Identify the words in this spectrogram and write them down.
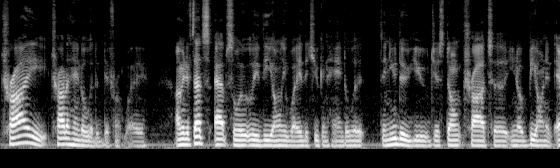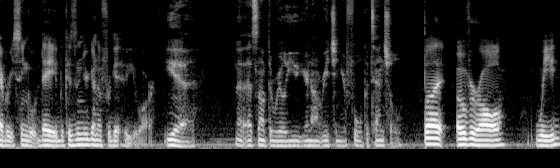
try try to handle it a different way. I mean if that's absolutely the only way that you can handle it then you do you. Just don't try to you know be on it every single day because then you're going to forget who you are. Yeah, no, that's not the real you. You're not reaching your full potential. but overall weed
